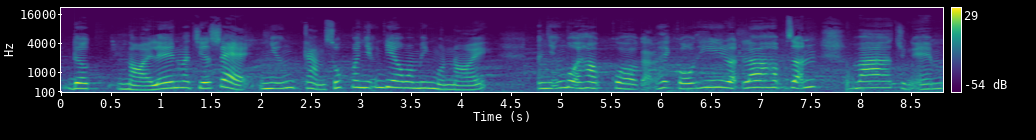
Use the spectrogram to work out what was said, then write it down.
được nói lên và chia sẻ những cảm xúc và những điều mà mình muốn nói. Những buổi học của các thầy cô thì rất là hấp dẫn và chúng em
